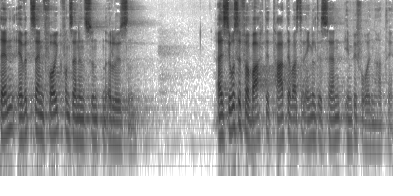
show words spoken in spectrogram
denn er wird sein Volk von seinen Sünden erlösen. Als Josef erwachte, tat er, was der Engel des Herrn ihm befohlen hatte.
